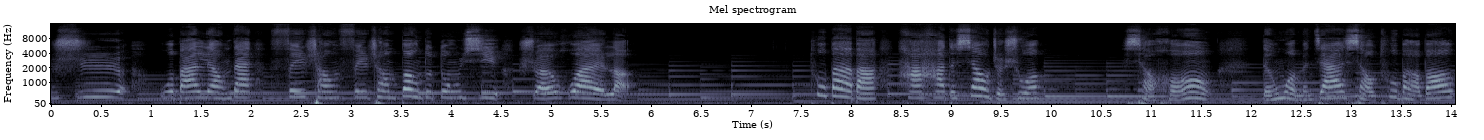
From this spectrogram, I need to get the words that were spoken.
是我把两袋非常非常棒的东西摔坏了。”兔爸爸哈哈地笑着说：“小红，等我们家小兔宝宝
